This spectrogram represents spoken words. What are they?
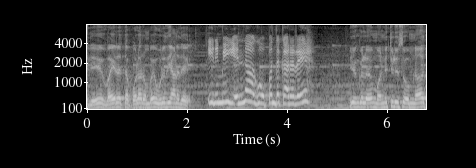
இது வைரத்தை போல ரொம்ப உறுதியானது. இனிமே என்ன ஆகும் ஒப்பந்தக்காரரே? எங்களை மன்னிச்சிடு சோம்நாத்.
